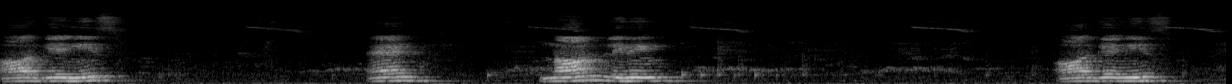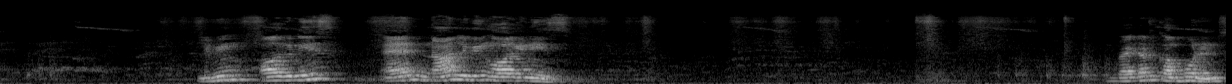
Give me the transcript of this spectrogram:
organism and non-living organism living organism and non living organism write down components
